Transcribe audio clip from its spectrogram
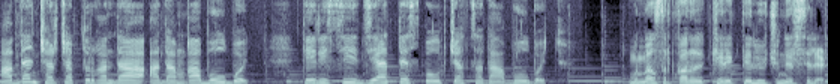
Абдан чарчап турганда адамга болбойт. Териси диатез болуп жатса дагы болбойт. Мындан сырткары керектелүүчү нерселер?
